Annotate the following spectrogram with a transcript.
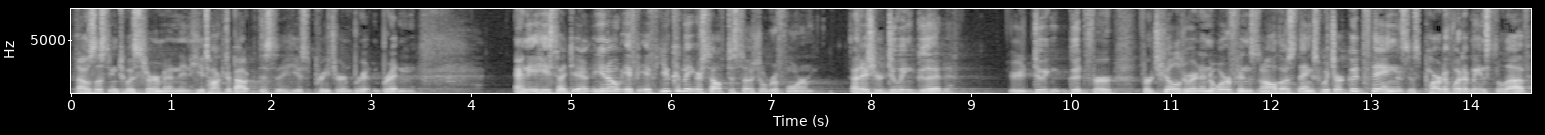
but I was listening to a sermon, and he talked about this. He was a preacher in Britain. And he said, You know, if, if you commit yourself to social reform, that is, you're doing good, you're doing good for, for children and orphans and all those things, which are good things, It's part of what it means to love.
